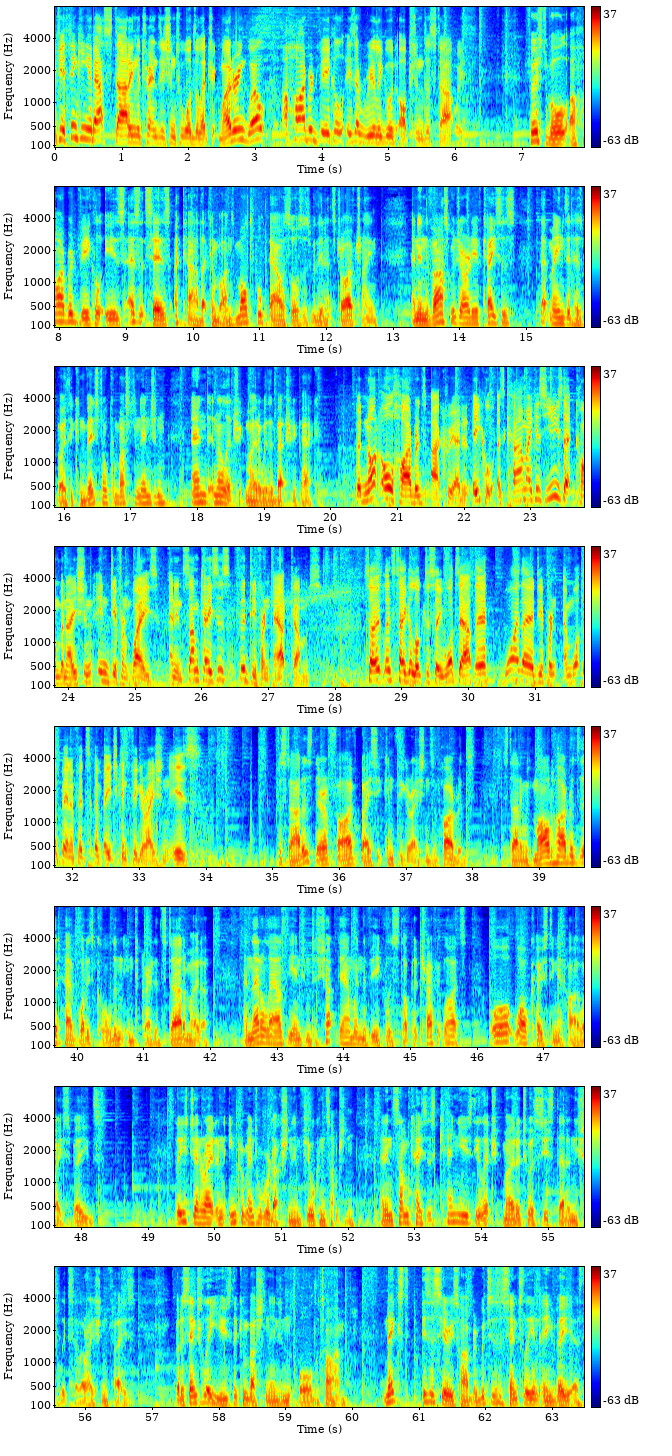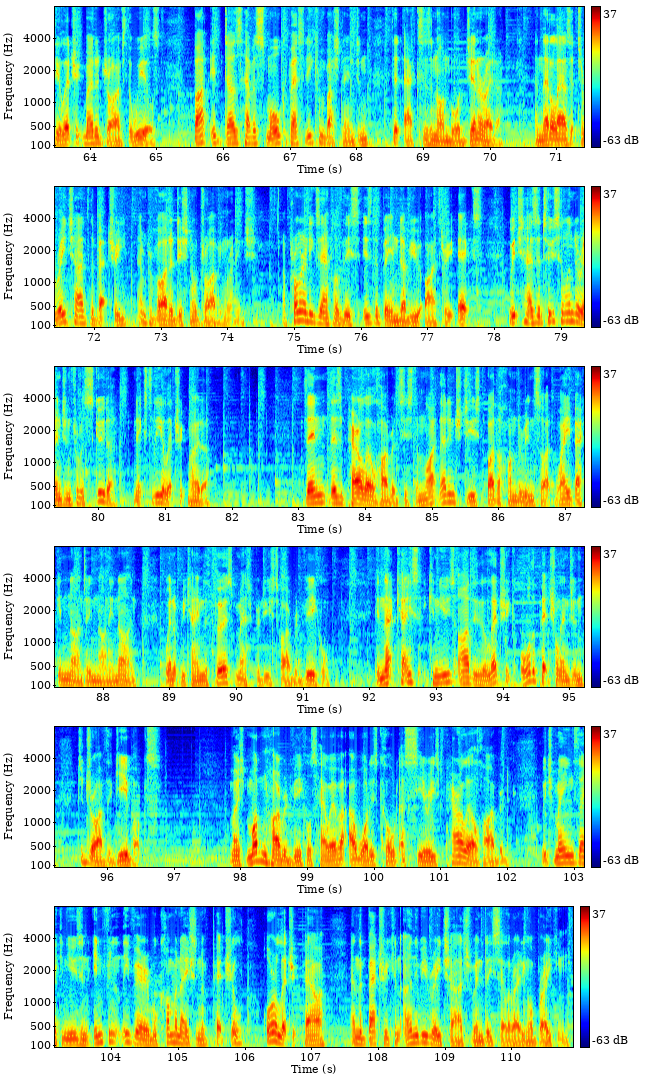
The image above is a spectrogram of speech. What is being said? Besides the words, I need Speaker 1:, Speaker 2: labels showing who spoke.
Speaker 1: If you're thinking about starting the transition towards electric motoring, well, a hybrid vehicle is a really good option to start with.
Speaker 2: First of all, a hybrid vehicle is, as it says, a car that combines multiple power sources within its drivetrain, and in the vast majority of cases, that means it has both a conventional combustion engine and an electric motor with a battery pack.
Speaker 1: But not all hybrids are created equal, as car makers use that combination in different ways, and in some cases for different outcomes. So let's take a look to see what's out there, why they are different, and what the benefits of each configuration is.
Speaker 2: For starters, there are five basic configurations of hybrids, starting with mild hybrids that have what is called an integrated starter motor, and that allows the engine to shut down when the vehicle is stopped at traffic lights or while coasting at highway speeds. These generate an incremental reduction in fuel consumption, and in some cases can use the electric motor to assist that initial acceleration phase, but essentially use the combustion engine all the time. Next is a series hybrid, which is essentially an EV as the electric motor drives the wheels, but it does have a small capacity combustion engine that acts as an onboard generator, and that allows it to recharge the battery and provide additional driving range. A prominent example of this is the BMW i3 REx, which has a two cylinder engine from a scooter next to the electric motor. Then there's a parallel hybrid system like that introduced by the Honda Insight way back in 1999 when it became the first mass produced hybrid vehicle. In that case, it can use either the electric or the petrol engine to drive the gearbox. Most modern hybrid vehicles, however, are what is called a series parallel hybrid, which means they can use an infinitely variable combination of petrol or electric power, and the battery can only be recharged when decelerating or braking.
